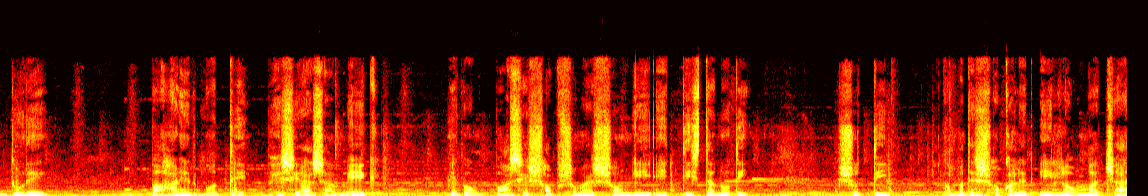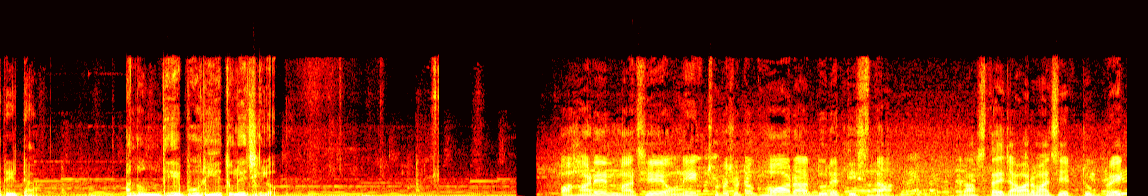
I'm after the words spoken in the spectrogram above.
দূরে পাহাড়ের মধ্যে ভেসে আসা মেঘ এবং পাশে সবসময়ের সঙ্গী এই তিস্তা নদী। সত্যি আমাদের সকালের এই লম্বা জার্নিটা আনন্দে ভরিয়ে তুলেছিল। পাহাড়ের মাঝে অনেক ছোট ছোট ঘর আর দূরে তিস্তা। রাস্তায় যাওয়ার মাঝে একটু ব্রেক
